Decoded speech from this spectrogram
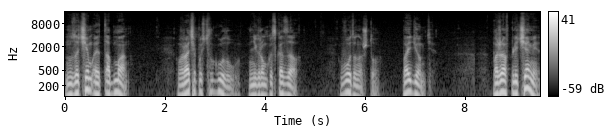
Ну зачем этот обман? Врач опустил голову, негромко сказал. Вот оно что. Пойдемте. Пожав плечами,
